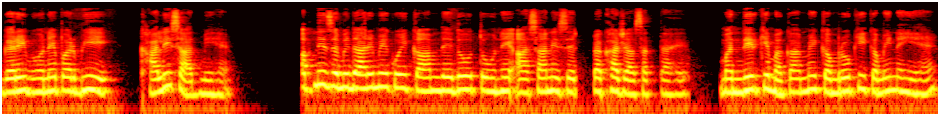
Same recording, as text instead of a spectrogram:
गरीब होने पर भी खालिस आदमी है। अपनी ज़िम्मेदारी में कोई काम दे दो तो उन्हें आसानी से रखा जा सकता है। मंदिर के मकान में कमरों की कमी नहीं है।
